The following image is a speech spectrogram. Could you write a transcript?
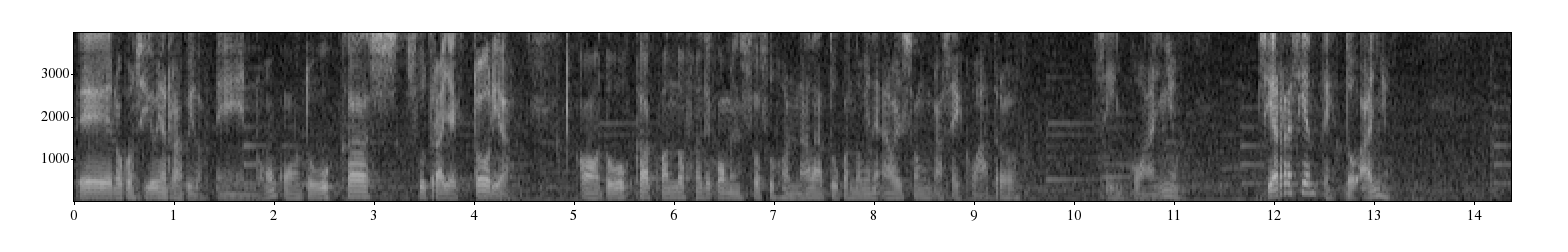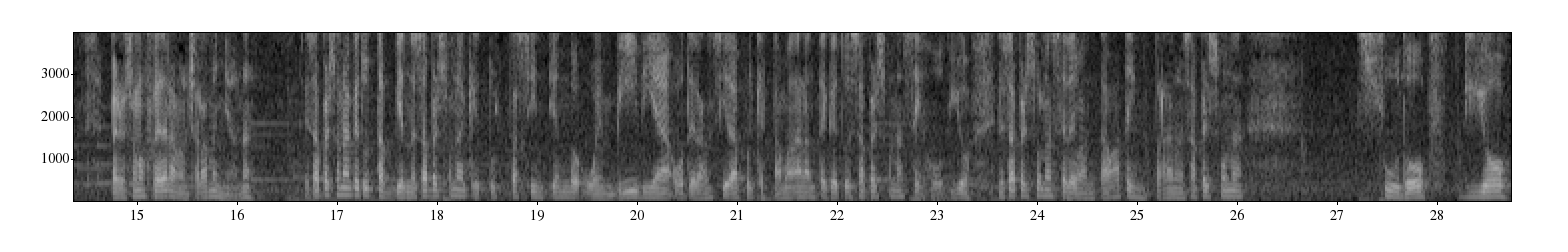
eh, lo consiguió bien rápido. Eh, no, cuando tú buscas su trayectoria, cuando tú buscas cuándo fue que comenzó su jornada, tú cuando vienes a ver son hace cuatro, cinco años. Si es reciente, dos años. Pero eso no fue de la noche a la mañana. Esa persona que tú estás viendo, esa persona que tú estás sintiendo o envidia o te da ansiedad porque está más adelante que tú, esa persona se jodió. Esa persona se levantaba temprano, esa persona sudó, dio,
